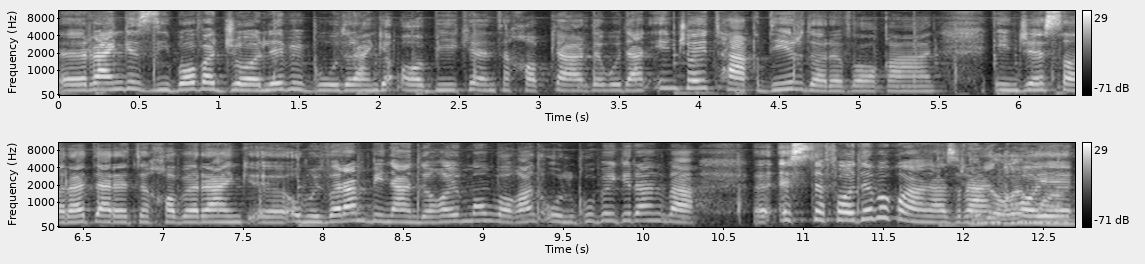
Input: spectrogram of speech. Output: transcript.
رنگ زیبا و جالبی بود. رنگ آبی که انتخاب کرده بودن. این جای تقدیر داره واقعا. این جسارت در انتخاب رنگ امیدوارم بیننده های ما واقعا الگو بگیرن و استفاده بکنن از رنگ های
